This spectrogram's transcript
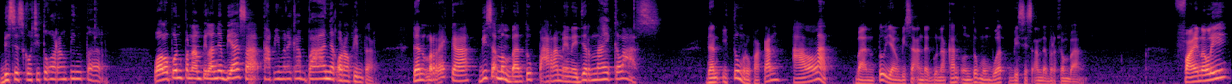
business coach itu orang pintar. Walaupun penampilannya biasa, tapi mereka banyak orang pintar. Dan mereka bisa membantu para manajer naik kelas. Dan itu merupakan alat bantu yang bisa Anda gunakan untuk membuat bisnis Anda berkembang. Finally,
